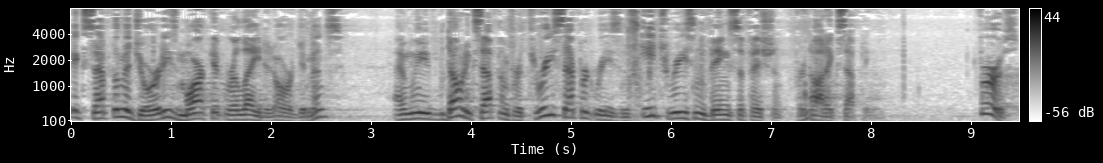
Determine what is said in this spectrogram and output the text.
accept the majority's market-related arguments And we don't accept them for three separate reasons, each reason being sufficient for not accepting them. First,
